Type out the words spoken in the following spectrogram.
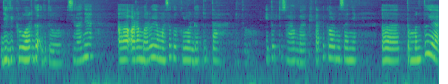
Jadi keluarga gitu loh. Istilahnya eh, orang baru yang masuk ke keluarga kita gitu itu tuh sahabat. Tapi kalau misalnya eh, temen tuh ya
